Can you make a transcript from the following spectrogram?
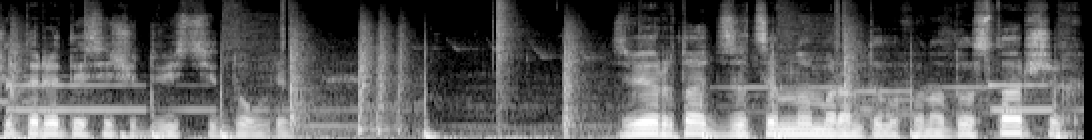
4200 доларів. Звертайтесь за цим номером телефона до старших,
